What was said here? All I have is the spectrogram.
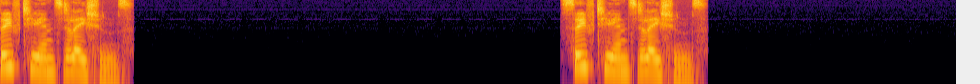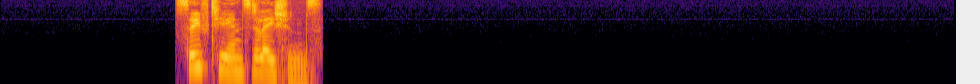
Safety installations. Safety installations. Safety installations.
